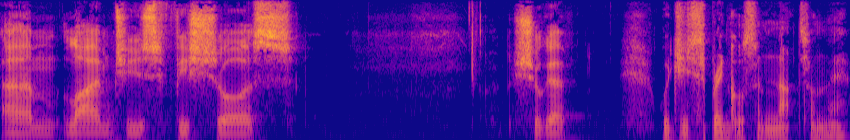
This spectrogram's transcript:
um, lime juice, fish sauce, sugar. Would you sprinkle some nuts on there?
